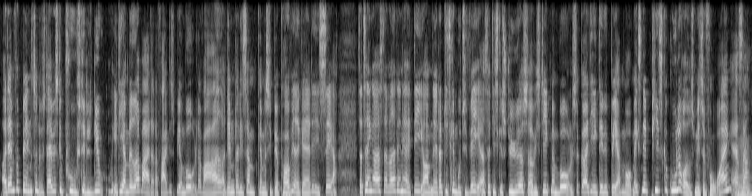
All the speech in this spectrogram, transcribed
Og den forbindelse, hvis der vi skal puste et liv i de her medarbejdere, der faktisk bliver målt og varet, og dem, der ligesom, kan man sige, bliver påvirket af det især, så tænker jeg også, der har været den her idé om netop, de skal motiveres, og de skal styres, og hvis de ikke med mål, så gør de ikke det, vi beder dem om. Ikke sådan et pisk- og gulerødsmetafor, ikke? Altså, mm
